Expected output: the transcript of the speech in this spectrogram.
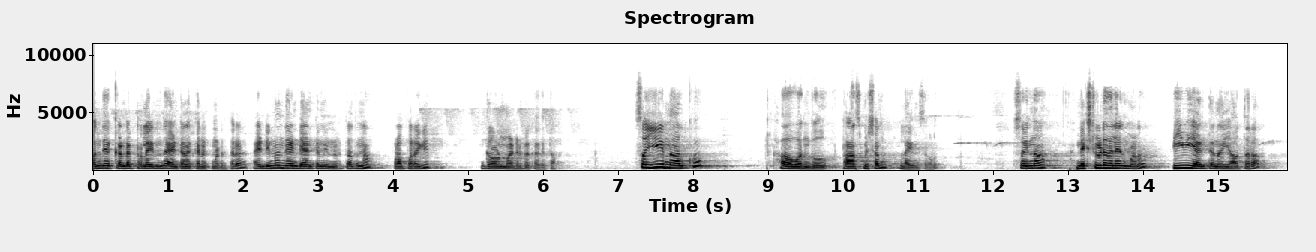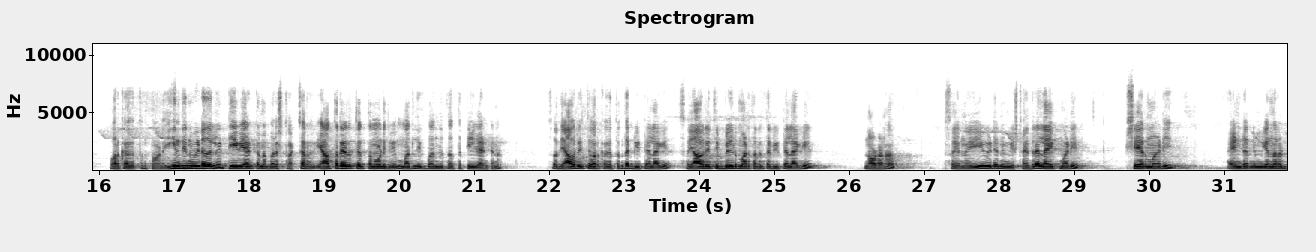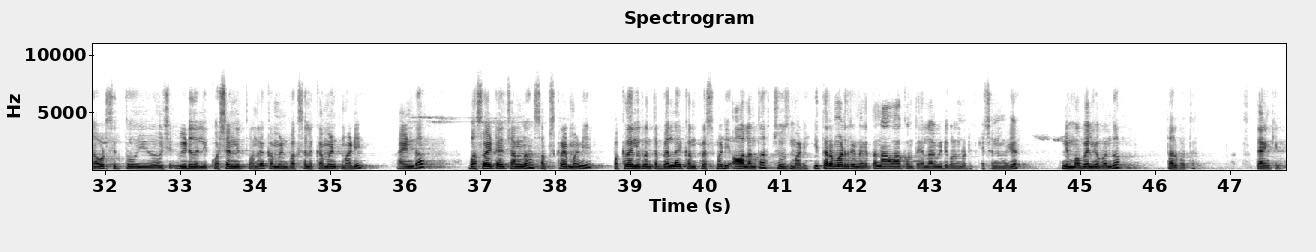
ಒಂದೇ ಕಂಡಕ್ಟರ್ ಲೈನಿಂದ ಆ್ಯಂಟನ ಕನೆಕ್ಟ್ ಮಾಡಿರ್ತಾರೆ. ಆ್ಯಂಡ್ ಇನ್ನೊಂದು ಎಂಡ್ ಆ್ಯಂಟನ್ ಏನಿರುತ್ತೆ? ಅದನ್ನು ಪ್ರಾಪರಾಗಿ ಗ್ರೌಂಡ್ ಮಾಡಿರಬೇಕಾಗುತ್ತೆ? ಸೊ ಈ ನಾಲ್ಕು ಒಂದು ಟ್ರಾನ್ಸ್ಮಿಷನ್ ಲೈನ್ಸ್ಗಳು ಸೊ ಇನ್ನು ನೆಕ್ಸ್ಟ್ ವೀಡಿಯೋದಲ್ಲಿ ಏನು ಮಾಡೋಣ? ಟಿ ವಿ ಆ್ಯಂಟನ ಯಾವ ಥರ ವರ್ಕ್ ಆಗುತ್ತೆ ಅಂತ ನೋಡಿ ಹಿಂದಿನ ವೀಡಿಯೋದಲ್ಲಿ ಟಿ ವಿ ಆ್ಯಂಟನ ಬರೀ ಸ್ಟ್ರಕ್ಚರ್ ಯಾವ ಥರ ಇರುತ್ತೆ ಅಂತ ನೋಡಿದ್ವಿ. ಮೊದಲಿಗೆ ಬಂದಿದ್ದಂಥ ಟಿ ವಿ ಆ್ಯಂಟನ ಸೊ ಅದು ಯಾವ ರೀತಿ ವರ್ಕ್ ಆಗುತ್ತೆ ಅಂತ ಡೀಟೇಲ್ ಆಗಿ ಸೊ ಯಾವ ರೀತಿ ಬಿಲ್ಡ್ ಮಾಡ್ತಾರೆ ಅಂತ ಡೀಟೇಲ್ ಆಗಿ ನೋಡೋಣ. ಸೊ ಇನ್ನು ಈ ವಿಡಿಯೋ ನಿಮ್ಗೆ ಇಷ್ಟ ಇದ್ದರೆ ಲೈಕ್ ಮಾಡಿ ಶೇರ್ ಮಾಡಿ ಆ್ಯಂಡ್ ನಿಮ್ಗೆ ಏನಾದ್ರು ಡೌಟ್ಸ್ ಇತ್ತು, ಇದು ವಿಡಿಯೋದಲ್ಲಿ ಕ್ವಶನ್ ಇತ್ತು ಅಂದರೆ ಕಮೆಂಟ್ ಬಾಕ್ಸಲ್ಲಿ ಕಮೆಂಟ್ ಮಾಡಿ ಆ್ಯಂಡ್ ಬಸವೈಟ ಚಾನಲ್ನ ಸಬ್ಸ್ಕ್ರೈಬ್ ಮಾಡಿ. ಪಕ್ಕದಲ್ಲಿರುವಂಥ ಬೆಲ್ ಐಕಾನ್ ಪ್ರೆಸ್ ಮಾಡಿ ಆಲ್ ಅಂತ ಚೂಸ್ ಮಾಡಿ. ಈ ಥರ ಮಾಡಿದ್ರೆ ಏನಾಗುತ್ತೆ? ನಾವು ಹಾಕುವಂಥ ಎಲ್ಲ ವೀಡಿಯೋಗಳ ನೋಟಿಫಿಕೇಶನ್ ನಿಮಗೆ ನಿಮ್ಮ ಮೊಬೈಲ್ಗೆ ಬಂದು ತಲುಪುತ್ತೆ. Thank you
